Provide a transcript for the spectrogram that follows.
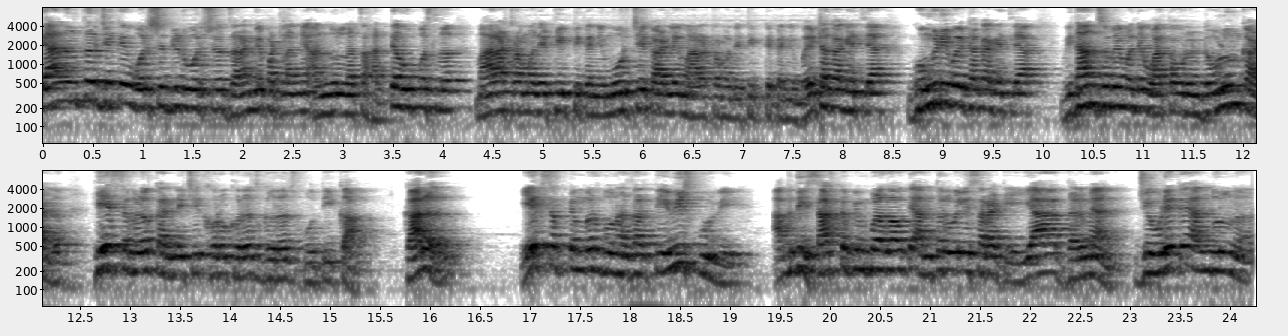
त्यानंतर जे काही वर्ष दीड वर्ष जरांगे पाटलांनी आंदोलनाचं हत्या उपसलं महाराष्ट्रामध्ये ठिकठिकाणी मोर्चे काढले महाराष्ट्रामध्ये ठिकठिकाणी बैठका घेतल्या घोंगडी बैठका घेतल्या विधानसभेमध्ये वातावरण ढवळून काढलं हे सगळं करण्याची खरोखरच गरज होती का? कारण एक सप्टेंबर दोन हजार तेवीस पूर्वी अगदी साष्ट पिंपळगाव ते आंतरवेली सराटे या दरम्यान जेवढे काही आंदोलनं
